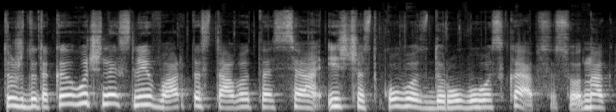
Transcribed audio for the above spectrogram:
Тож до таких гучних слів варто ставитися із частково здорового скепсису. Однак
